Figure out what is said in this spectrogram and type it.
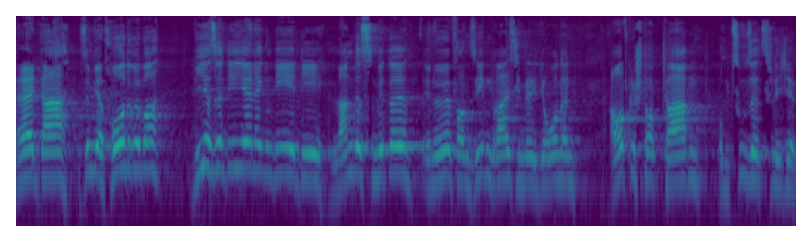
Äh, da sind wir froh darüber. Wir sind diejenigen, die die Landesmittel in Höhe von 37 Millionen € aufgestockt haben um zusätzliche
